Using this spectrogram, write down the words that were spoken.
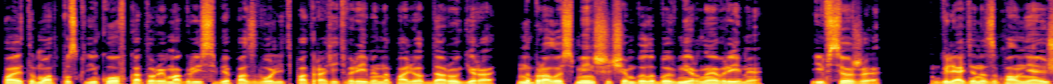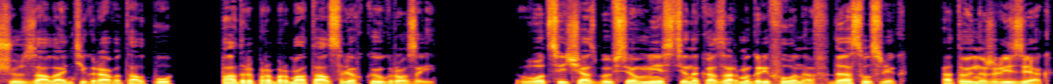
поэтому отпускников, которые могли себе позволить потратить время на полет до Рогера, набралось меньше, чем было бы в мирное время. И все же, глядя на заполняющую зал антиграва толпу, Падре пробормотал с легкой угрозой. «Вот сейчас бы все вместе на казармы Грифонов, да, Суслик? А то и на железяк.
